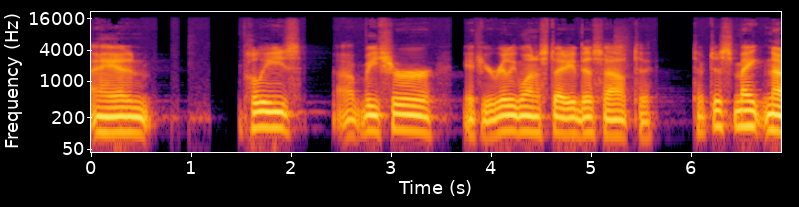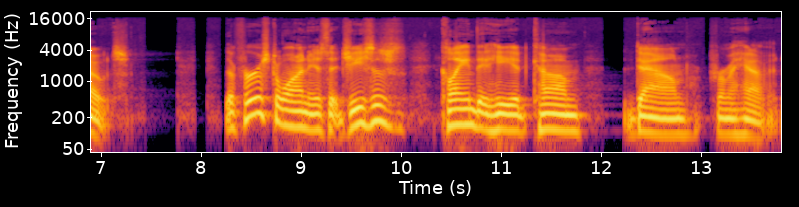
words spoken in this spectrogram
and please uh, be sure if you really want to study this out to to just make notes. The first one is that Jesus claimed that he had come down from heaven.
